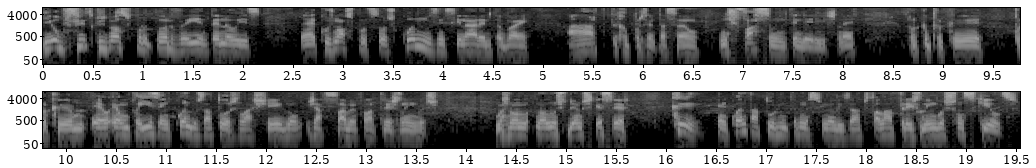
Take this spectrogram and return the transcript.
E eu preciso que os nossos produtores aí entendam isso. É, que os nossos professores, quando nos ensinarem também a arte de representação nos façam entender isto, né? Porque, porque, porque é, é, um país em que quando os atores lá chegam já sabem falar três línguas. Mas não, não nos podemos esquecer que, enquanto ator internacionalizado, falar três línguas são skills.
